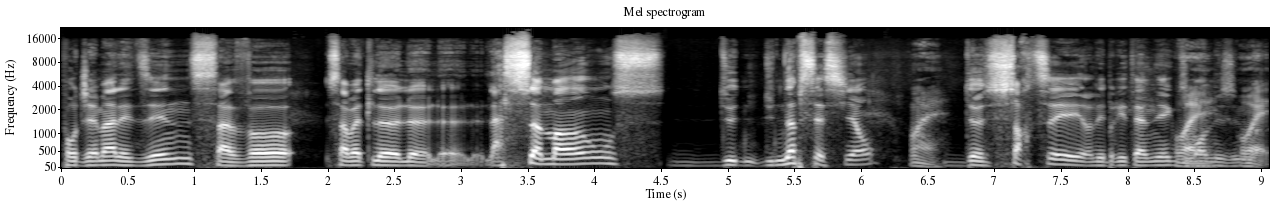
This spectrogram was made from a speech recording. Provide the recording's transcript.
pour Jamal Eddin, ça va, ça va être le- le- le- la semence d'une d'une obsession Ouais. de sortir les Britanniques Ouais, du monde musulman. ouais,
